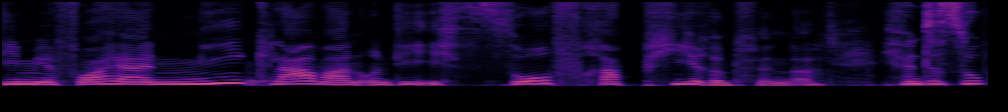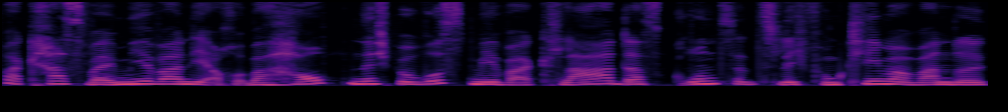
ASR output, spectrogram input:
die mir vorher nie klar waren und die ich so frappierend finde. Ich finde das super krass, weil mir waren die auch überhaupt nicht bewusst. Mir war klar, dass grundsätzlich vom Klimawandel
